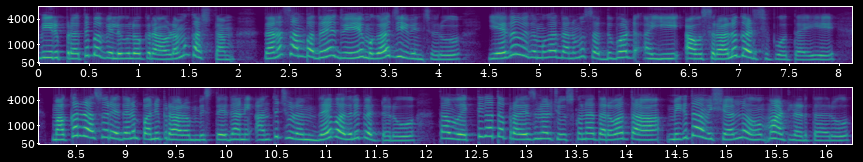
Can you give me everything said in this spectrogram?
వీరి ప్రతిభ వెలుగులోకి రావడం కష్టం. ధన సంపదని ద్వేయముగా జీవించరు. ఏదో విధముగా ధనము సర్దుబాటు అయ్యి అవసరాలు గడిచిపోతాయి. మకర రాశి ఏదైనా పని ప్రారంభిస్తే దాన్ని అంతు చూడనిదే వదిలిపెట్టరు. తమ వ్యక్తిగత ప్రయోజనాలు చూసుకున్న తర్వాత మిగతా విషయాలను మాట్లాడతారు.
